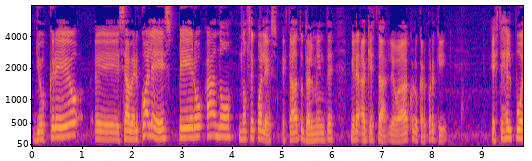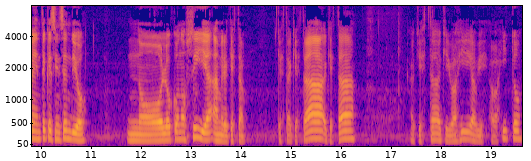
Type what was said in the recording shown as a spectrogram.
Yo creo eh, saber cuál es, pero, ah, no, no sé cuál es. Estaba totalmente, mira, aquí está, le voy a colocar por aquí. Este es el puente que se incendió. No lo conocía. Ah, mira, aquí está. Aquí está, aquí está, aquí está. Aquí está, aquí abajito.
